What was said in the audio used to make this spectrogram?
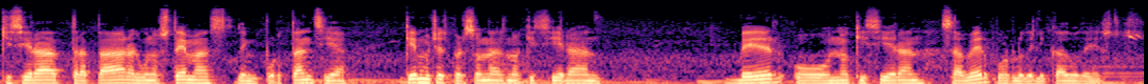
quisiera tratar algunos temas de importancia que muchas personas no quisieran ver o no quisieran saber por lo delicado de estos.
